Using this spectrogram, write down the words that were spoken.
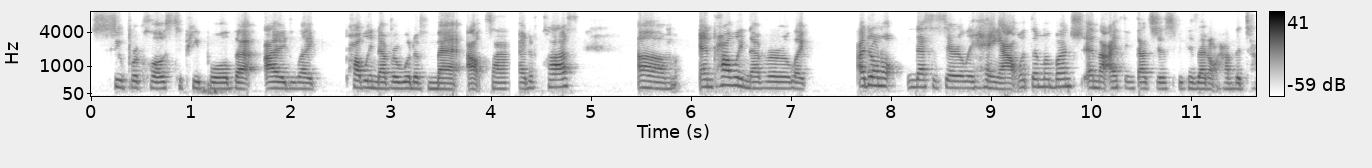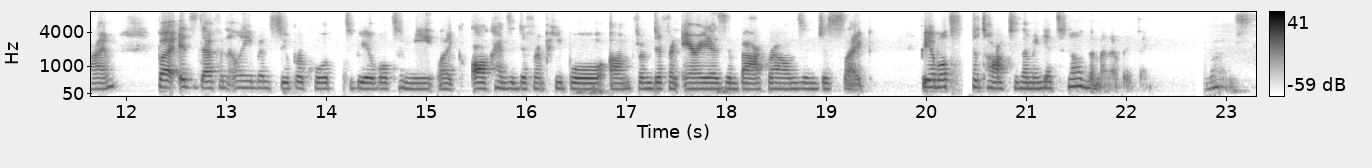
super close to people that I'd like probably never would have met outside of class. Um and probably never like i don't necessarily hang out with them a bunch and i think that's just because i don't have the time but it's definitely been super cool to be able to meet like all kinds of different people um, from different areas and backgrounds and just like be able to talk to them and get to know them and everything Nice.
